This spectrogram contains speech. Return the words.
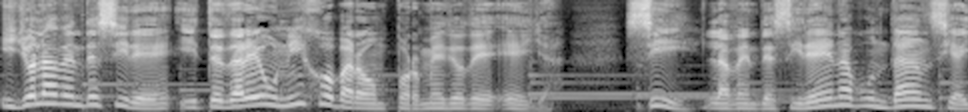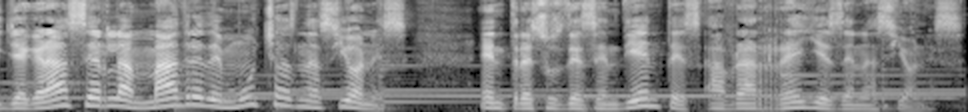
Y yo la bendeciré y te daré un hijo varón por medio de ella. Sí, la bendeciré en abundancia y llegará a ser la madre de muchas naciones entre sus descendientes habrá reyes de naciones.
